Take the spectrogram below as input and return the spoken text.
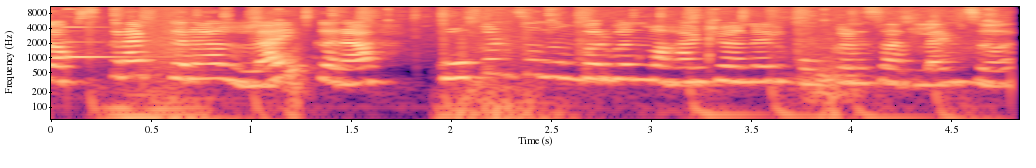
सबस्क्राईब करा लाईक करा. कोकणचं number one Maha channel Konkan सात लाईनचं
